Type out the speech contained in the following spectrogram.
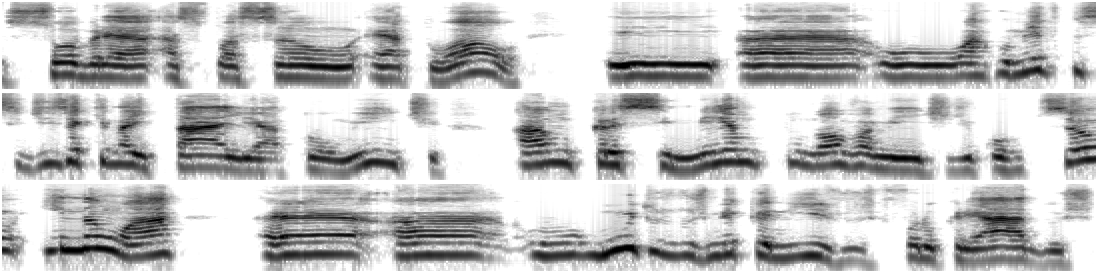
sobre a, a situação atual e ah, o argumento que se diz é que na Itália, atualmente, há um crescimento novamente de corrupção e não há é, o, muitos dos mecanismos que foram criados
